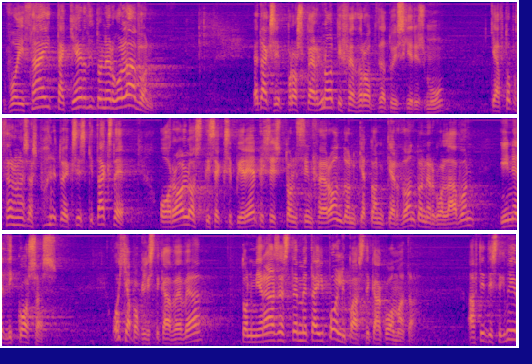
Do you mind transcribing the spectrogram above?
βοηθάει τα κέρδη των εργολάβων. Εντάξει, προσπερνώ τη φεδρότητα του ισχυρισμού και αυτό που θέλω να σας πω είναι το εξής. Κοιτάξτε, ο ρόλος της εξυπηρέτησης των συμφερόντων και των κερδών των εργολάβων είναι δικό σας. Όχι αποκλειστικά βέβαια, τον μοιράζεστε με τα υπόλοιπα αστικά κόμματα. Αυτή τη στιγμή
